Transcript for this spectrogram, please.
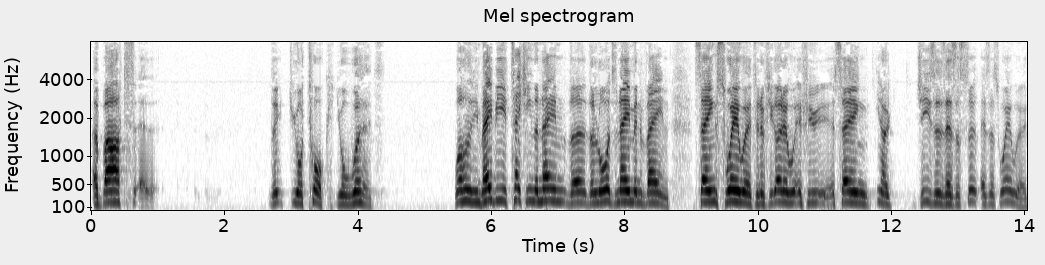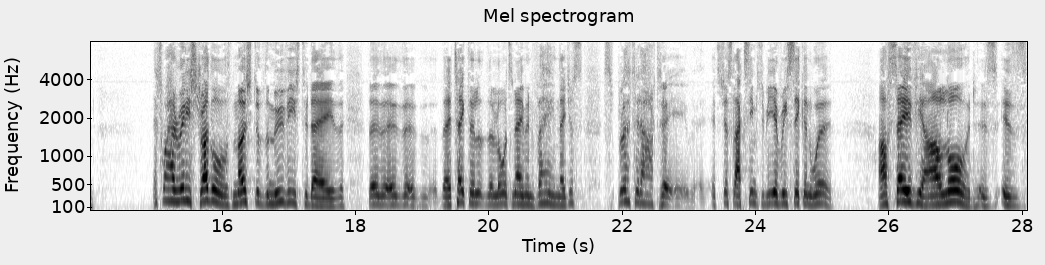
about uh, the, your talk, your words? Well, he may be taking the name, the, the Lord's name in vain, saying swear words. And if you go to, if you're saying, you know, Jesus as a, as a swear word, that's why I really struggle with most of the movies today. The, the, the, they take the, Lord's name in vain. They just split it out. It's just like seems to be every second word. Our Savior, our Lord, is, is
